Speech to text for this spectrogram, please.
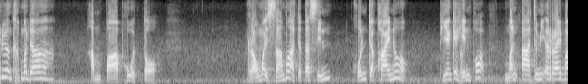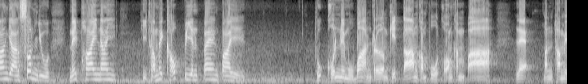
เรื่องธรรมดา คำปาพูดต่อ เราไม่สามารถจะตัดสินคนจากภายนอก เพียงแค่เห็นเพราะมันอาจจะมีอะไรบางอย่างซ่อนอยู่ในภายใน ที่ทำให้เขาเปลี่ยนแปลงไป ทุกคนในหมู่บ้านเริ่มคิดตามคำพูดของคำปา และมันทำให้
